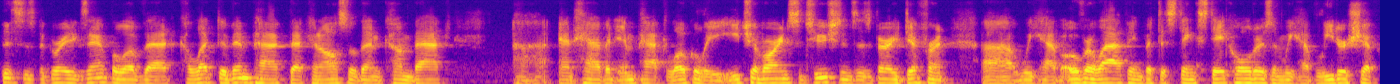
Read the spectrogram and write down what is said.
this is a great example of that collective impact that can also then come back uh, and have an impact locally. Each of our institutions is very different. Uh, we have overlapping but distinct stakeholders, and we have leadership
